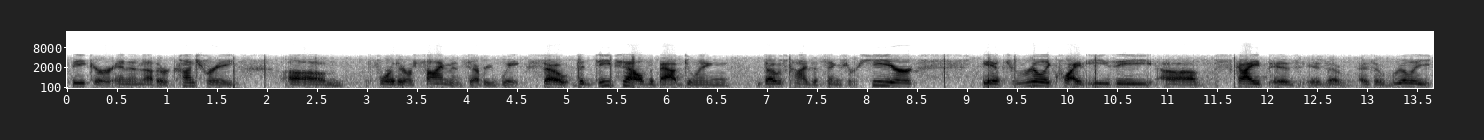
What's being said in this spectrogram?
speaker in another country um, for their assignments every week. So the details about doing those kinds of things are here. It's really quite easy. Uh, Skype is, is, a, is a really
